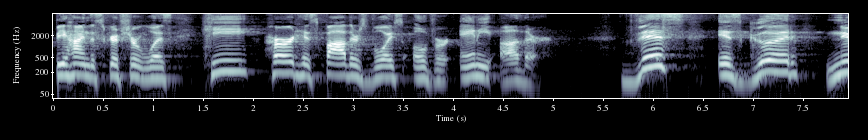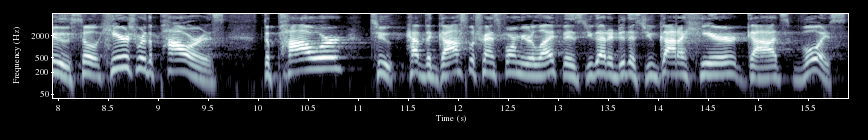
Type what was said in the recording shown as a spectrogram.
behind the Scripture was he heard his Father's voice over any other. This is good news. So here's where the power is. The power to have the gospel transform your life is you got to do this. You got to hear God's voice.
